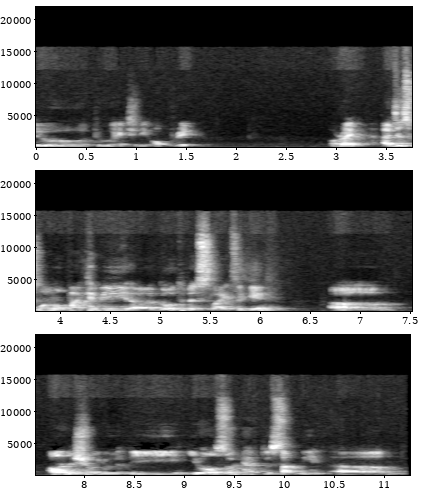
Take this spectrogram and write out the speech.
to, to actually operate. All right, uh, just one more part. Can we uh, go to the slides again? Um, I want to show you the, you also have to submit um,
